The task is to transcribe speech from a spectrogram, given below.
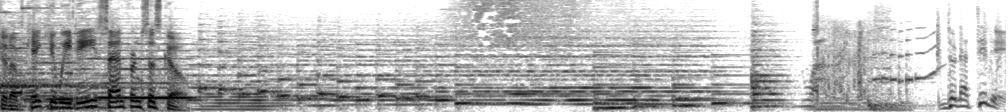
Production of KQED San Francisco. de la télé.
